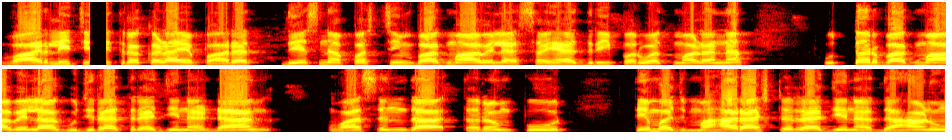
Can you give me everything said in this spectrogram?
વારલી ચિત્રકળા એ ભારત દેશના પશ્ચિમ ભાગમાં આવેલા સહ્યાદ્રી પર્વતમાળાના ઉત્તર ભાગમાં આવેલા ગુજરાત રાજ્યના ડાંગ, વાસંદા, ધરમપુર તેમજ મહારાષ્ટ્ર રાજ્યના દહાણુ,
